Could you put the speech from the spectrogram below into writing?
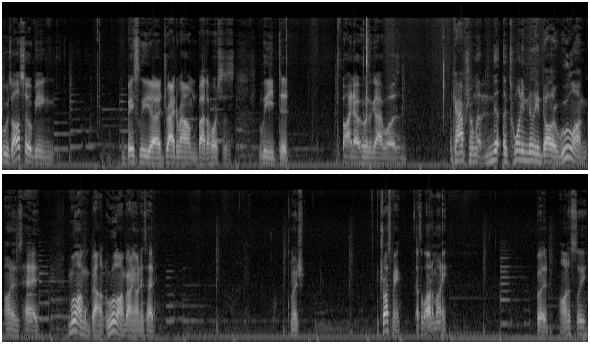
who was also being basically uh, dragged around by the horse's lead to find out who the guy was and capture him with a, mil- a twenty million dollar Woolong on his head. Woolong, bound, Woolong bounty on his head. Which, trust me, that's a lot of money. But honestly,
